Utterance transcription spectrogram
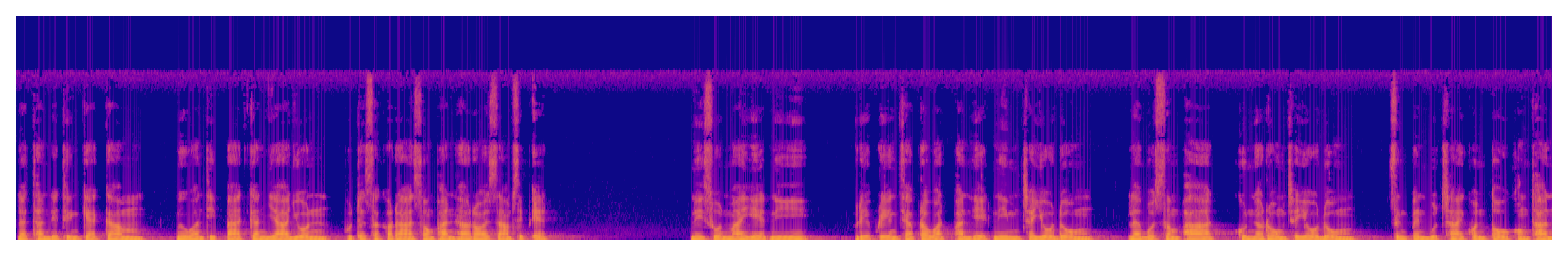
และท่านได้ถึงแก่กรรมเมื่อวันที่ 8 กันยายน พุทธศักราช 2531 ในส่วนหมายเหตุนี้ เรียบเรียงจากประวัติพันเอกนิ่มชโยดม และบทสัมภาษณ์ คุณนรงชโยดม ซึ่งเป็นบุตรชายคนโตของท่าน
